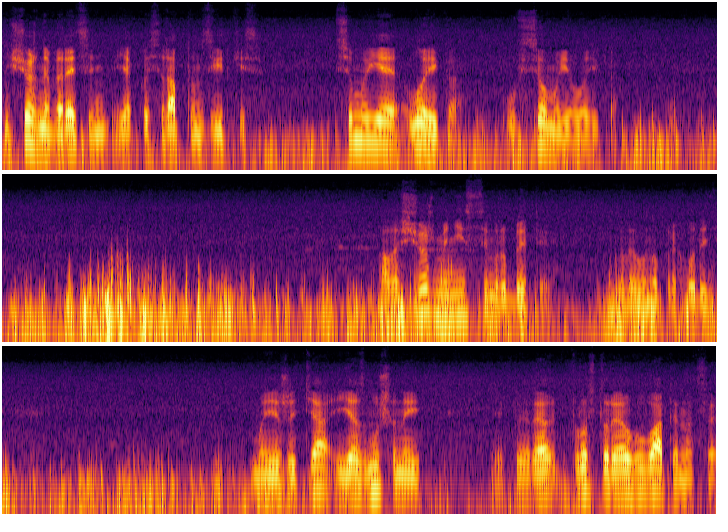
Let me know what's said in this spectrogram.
Ніщо ж не береться якось раптом звідкись. В всьому є логіка. У всьому є логіка. Але що ж мені з цим робити, коли воно приходить моє життя, і я змушений якби, просто реагувати на це?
